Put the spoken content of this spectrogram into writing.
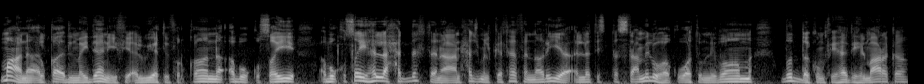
معنا القائد الميداني في ألوية الفرقان أبو قصي. أبو قصي هل حدثتنا عن حجم الكثافة النارية التي تستعملها قوات النظام ضدكم في هذه المعركة؟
